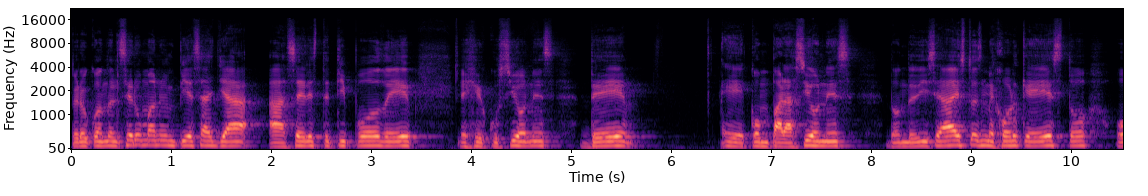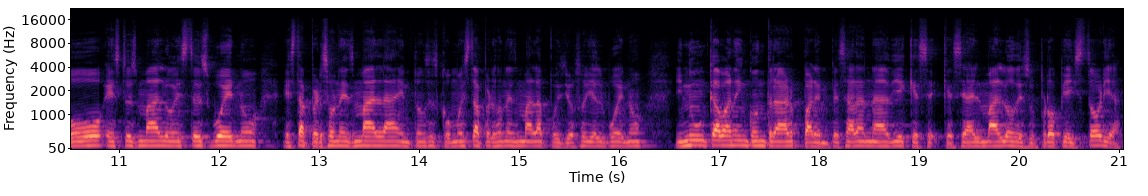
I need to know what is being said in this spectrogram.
pero cuando el ser humano empieza ya a hacer este tipo de ejecuciones, de eh, comparaciones, donde dice, ah, esto es mejor que esto, o esto es malo, esto es bueno, esta persona es mala, entonces como esta persona es mala, pues yo soy el bueno, y nunca van a encontrar para empezar a nadie que, que sea el malo de su propia historia.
